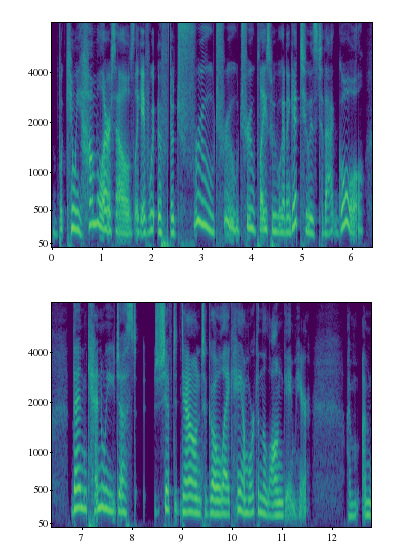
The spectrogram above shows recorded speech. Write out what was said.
But can we humble ourselves? Like if we if the true, true, true place we were going to get to is to that goal, then can we just shift it down to go like, hey, I'm working the long game here. I'm I'm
